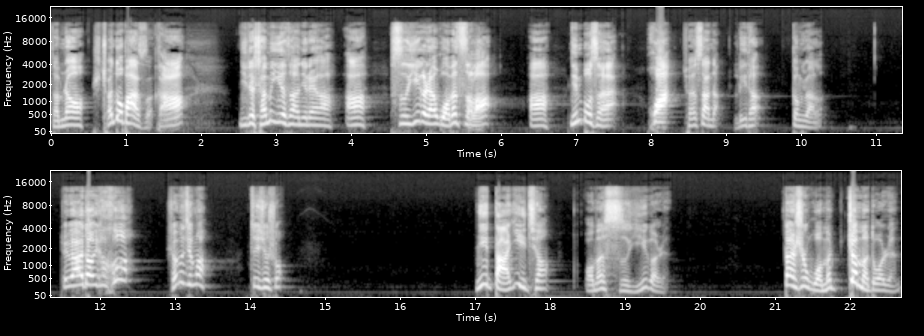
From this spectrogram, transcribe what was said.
怎么着？全都怕死。好，你这什么意思啊？你这个啊，死一个人，我们死了啊，您不死，哗，全散的。离他更远了。这位哀道一看，呵，什么情况？继续说：“你打一枪，我们死一个人。但是我们这么多人，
